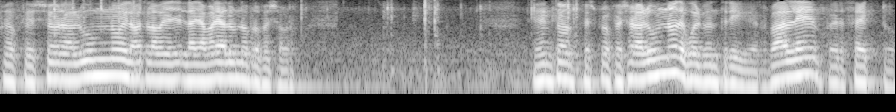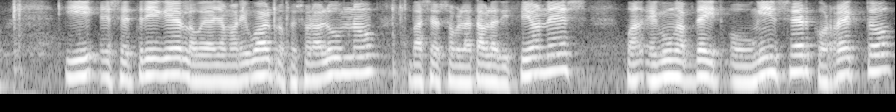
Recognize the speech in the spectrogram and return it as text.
profesor alumno y la otra la, la llamaré alumno profesor. Entonces, profesor alumno devuelve un trigger, ¿vale? Perfecto. Y ese trigger lo voy a llamar igual, profesor alumno, va a ser sobre la tabla ediciones, en un update o un insert, correcto.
